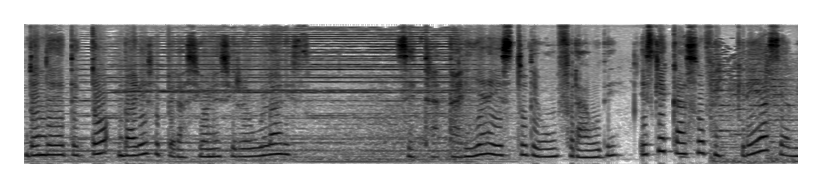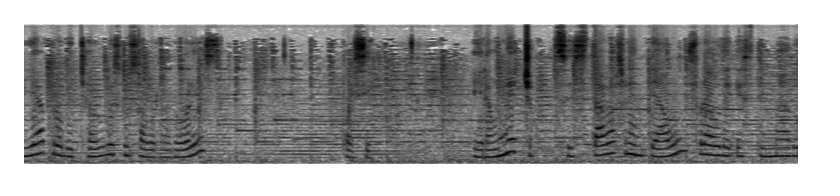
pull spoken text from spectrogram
donde detectó varias operaciones irregulares. ¿Se trataría esto de un fraude? ¿Es que acaso Ficrea se había aprovechado de sus ahorradores? Pues sí, era un hecho. Se estaba frente a un fraude estimado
